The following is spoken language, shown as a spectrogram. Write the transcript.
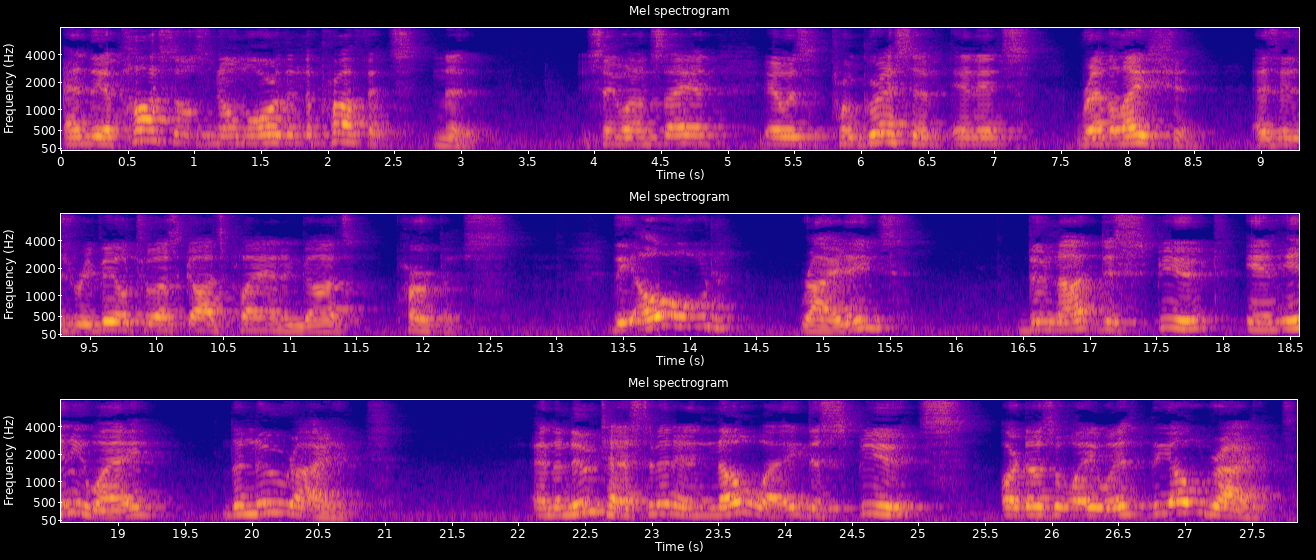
And the apostles know more than the prophets knew. You see what I'm saying? It was progressive in its revelation as it is revealed to us God's plan and God's purpose. The old writings do not dispute in any way the new writings. And the New Testament in no way disputes or does away with the old writings.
